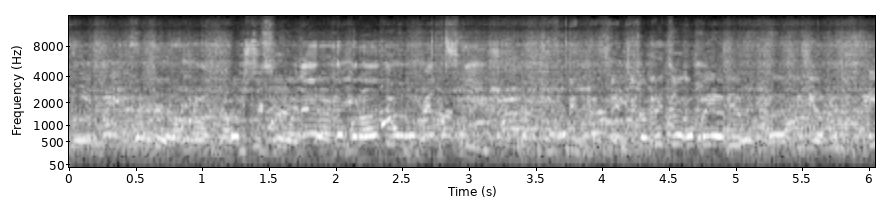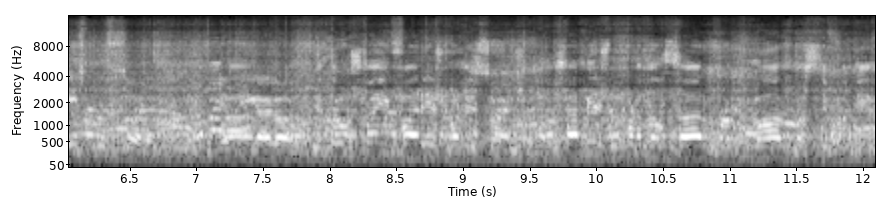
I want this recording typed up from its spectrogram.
Pronto. Isto acompanhar a namorada é um momento feliz. Sim, também estou a acompanhar a minha ex-professora e amiga agora. Então está em várias condições. Está mesmo para dançar, para pular, para se divertir.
